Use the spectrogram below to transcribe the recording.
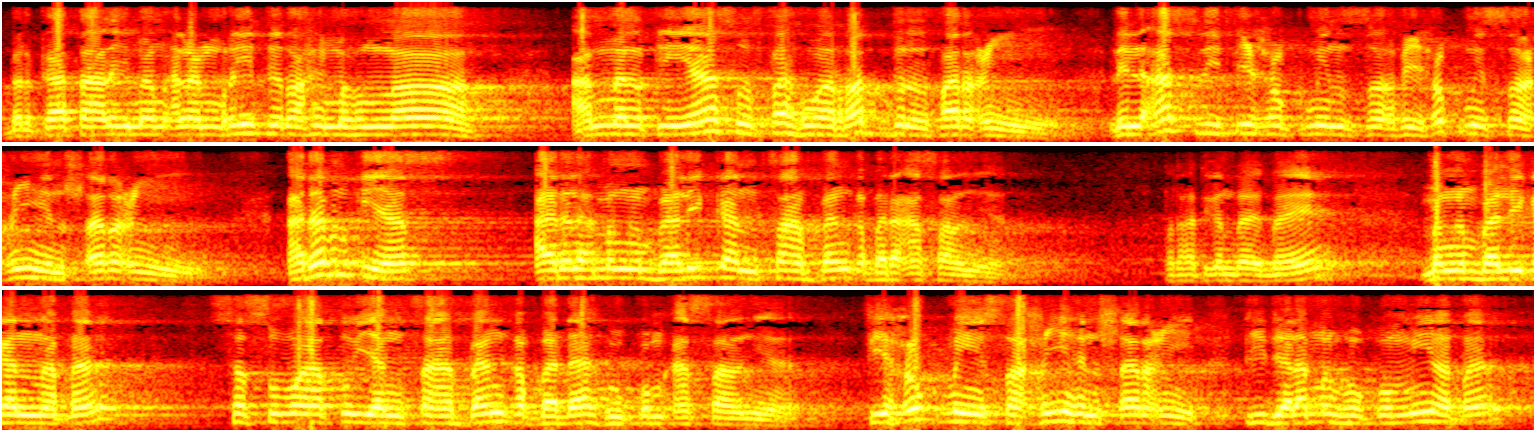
berkata Al-Imam Al-Amriti rahimahullah, "Ammal qiyasu fa huwa raddul far'i lil asli fi hukmin fi hukmi sahihin syar'i." Adapun qiyas adalah mengembalikan cabang kepada asalnya. Perhatikan baik-baik. Mengembalikan apa? Sesuatu yang cabang kepada hukum asalnya. Fi hukmi sahihin syar'i. Di dalam menghukumi apa?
